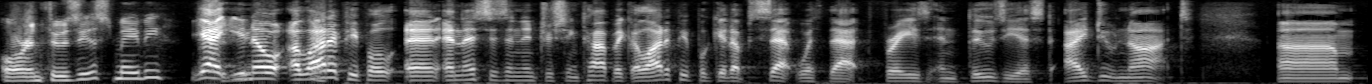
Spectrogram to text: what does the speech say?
Or enthusiast, maybe? Yeah, Could you be. know, a lot of people, and, and this is an interesting topic, a lot of people get upset with that phrase enthusiast. I do not. Um,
